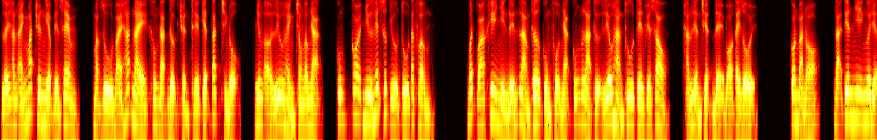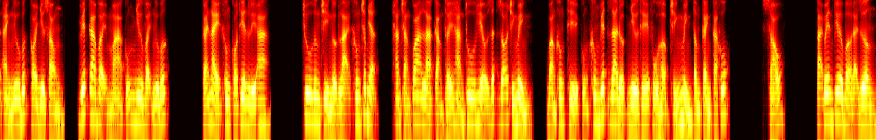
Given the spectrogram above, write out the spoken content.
Lấy hắn ánh mắt chuyên nghiệp đến xem, mặc dù bài hát này không đạt được chuyển thế kiệt tác trình độ, nhưng ở lưu hành trong âm nhạc, cũng coi như hết sức ưu tú tác phẩm bất quá khi nhìn đến làm thơ cùng phổ nhạc cũng là tự liễu hàn thu tên phía sau, hắn liền triệt để bó tay rồi. Con bà nó, đại tiên nhi ngươi điện ảnh ngư bức coi như xong, viết ca vậy mà cũng như vậy ngư bức. Cái này không có thiên lý a. Chu hưng chỉ ngược lại không chấp nhận, hắn chẳng qua là cảm thấy hàn thu hiểu rất rõ chính mình, bằng không thì cũng không viết ra được như thế phù hợp chính mình tâm cảnh ca khúc. Sáu. Tại bên kia bờ đại dương,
